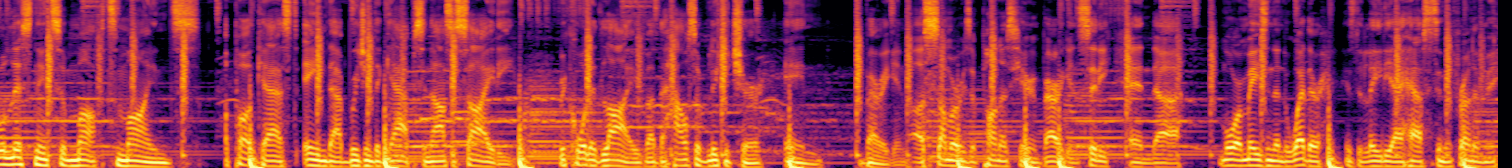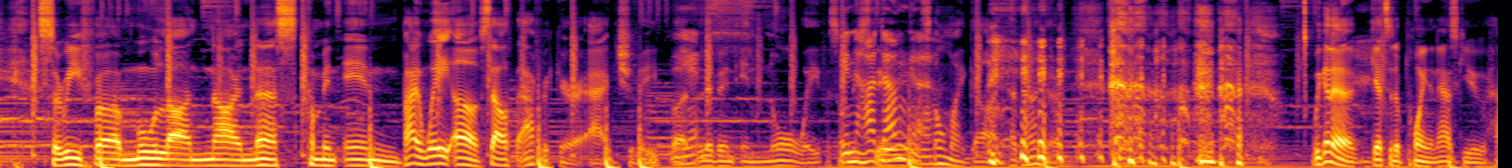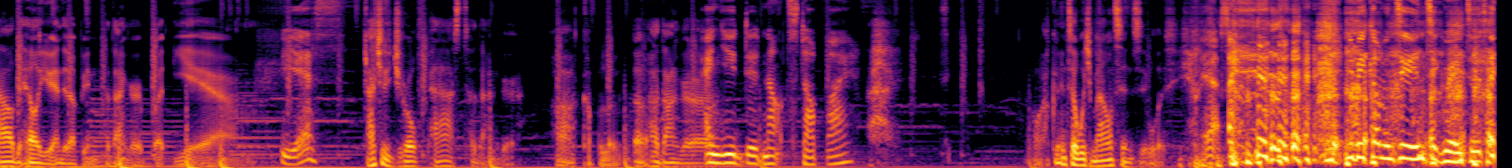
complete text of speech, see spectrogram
You're listening to Muffed Minds, a podcast aimed at bridging the gaps in our society, recorded live at the House of Literature in Bergen. Uh, summer is upon us here in Bergen City, and uh, more amazing than the weather is the lady I have sitting in front of me, Sarifa Mula Narnes, coming in by way of South Africa, actually, but Yes. living in Norway for some In. Hardanger. Oh my God, Hardanger. We're gonna get to the point and ask you how the hell you ended up in Hardanger, but yeah, Yes. I actually drove past Hardanger, a couple of uh. And you did not stop by? oh, I couldn't tell which mountains it was. Yeah. You're becoming too integrated.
